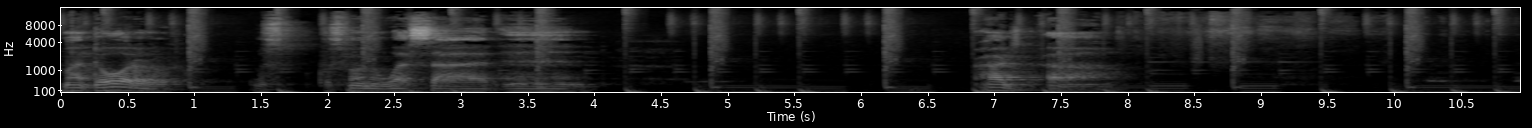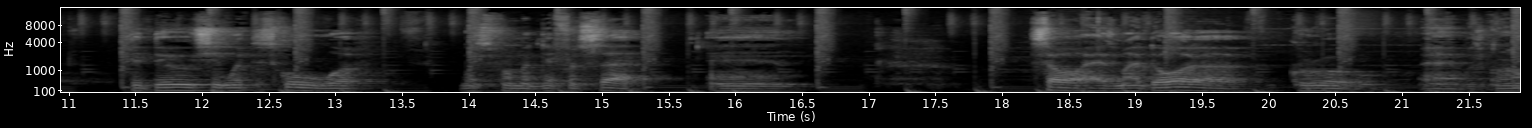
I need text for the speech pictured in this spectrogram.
my daughter was, was from the west side and her, uh, the dude she went to school with was from a different set. And so as my daughter grew and was growing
